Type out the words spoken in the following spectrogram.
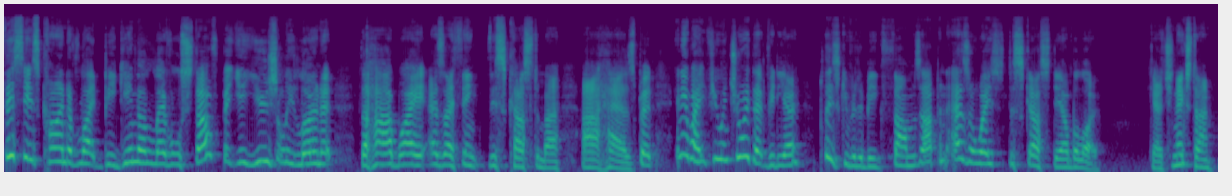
this is kind of like beginner level stuff, but you usually learn it the hard way, as I think this customer uh, has. But anyway, if you enjoyed that video, please give it a big thumbs up, and as always, discuss down below. Catch you next time.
